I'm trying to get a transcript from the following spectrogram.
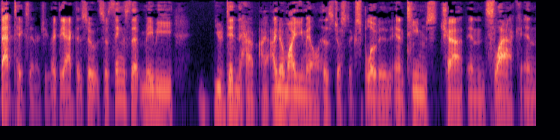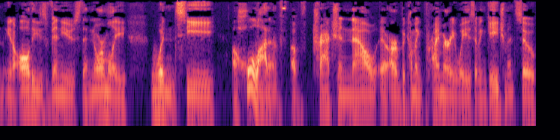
that takes energy, right? The act that so so things that maybe you didn't have. I, I know my email has just exploded and Teams chat and Slack and, you know, all these venues that normally wouldn't see a whole lot of, of traction now are becoming primary ways of engagement. So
